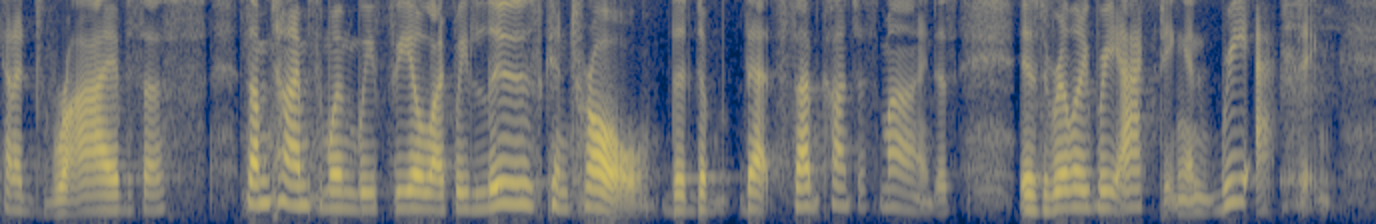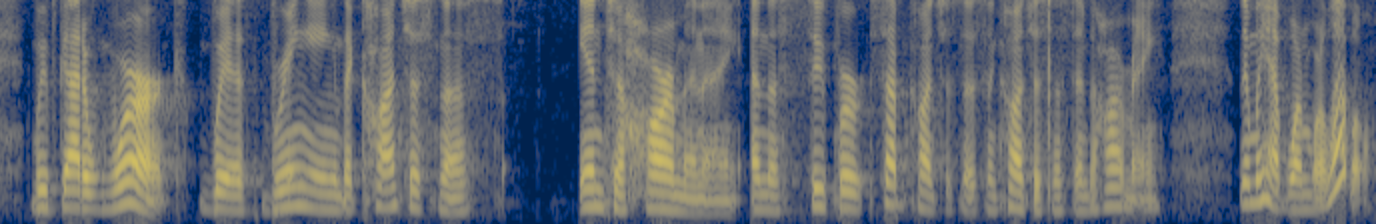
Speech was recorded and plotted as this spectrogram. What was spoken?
kind of drives us. Sometimes when we feel like we lose control the that subconscious mind is is really reacting and reacting. We've got to work with bringing the consciousness into harmony and the super subconsciousness and consciousness into harmony. Then we have one more level.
